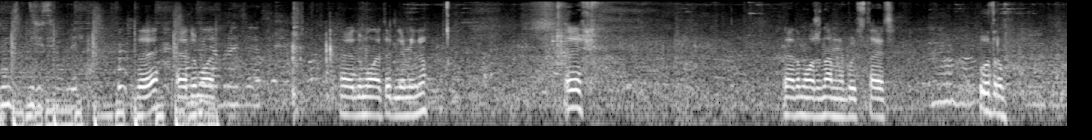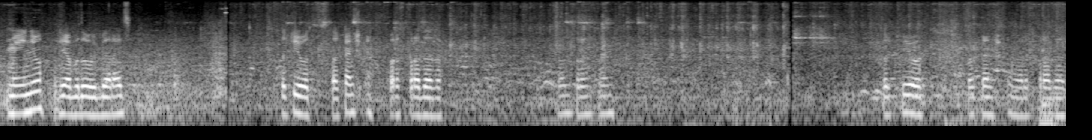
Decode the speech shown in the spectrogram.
99 рублей. Да? А я думал, а я думал, это для меню. Эх. Я думал, жена мне будет ставить утром меню, я буду выбирать. Такие вот стаканчики по распродаже. Трын-трын-трын. Такие вот стаканчики на распродаже.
